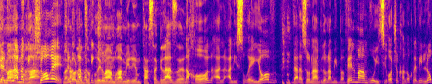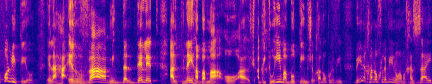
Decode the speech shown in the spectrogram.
של עולם אמרה, התקשורת, של עולם התקשורת. ואנחנו עוד זוכרים מה אמרה מרים טסה גלאזר. נכון, על, על איסורי איוב ועל הזונה הגדולה מבבל, מה אמרו? יצירות של חנוך לוין לא פוליטיות, אלא הערווה מתדלדלת על פני הבמה, או הביטויים הבוטים של חנוך לוין, והנה חנוך לוין הוא המחזאי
